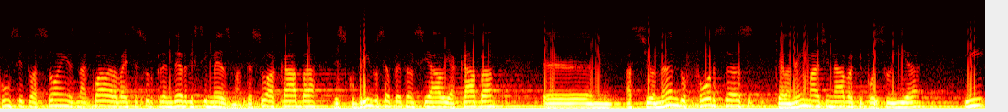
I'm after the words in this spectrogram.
com situações na qual ela vai se surpreender de si mesma. A pessoa acaba descobrindo seu potencial e acaba eh, acionando forças que ela nem imaginava que possuía e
